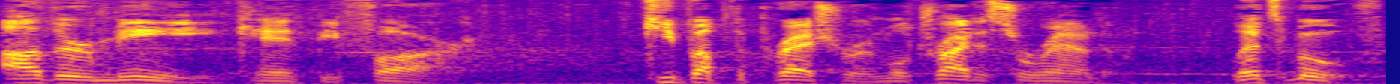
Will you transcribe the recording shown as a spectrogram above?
other me can't be far. Keep up the pressure and we'll try to surround him. Let's move.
